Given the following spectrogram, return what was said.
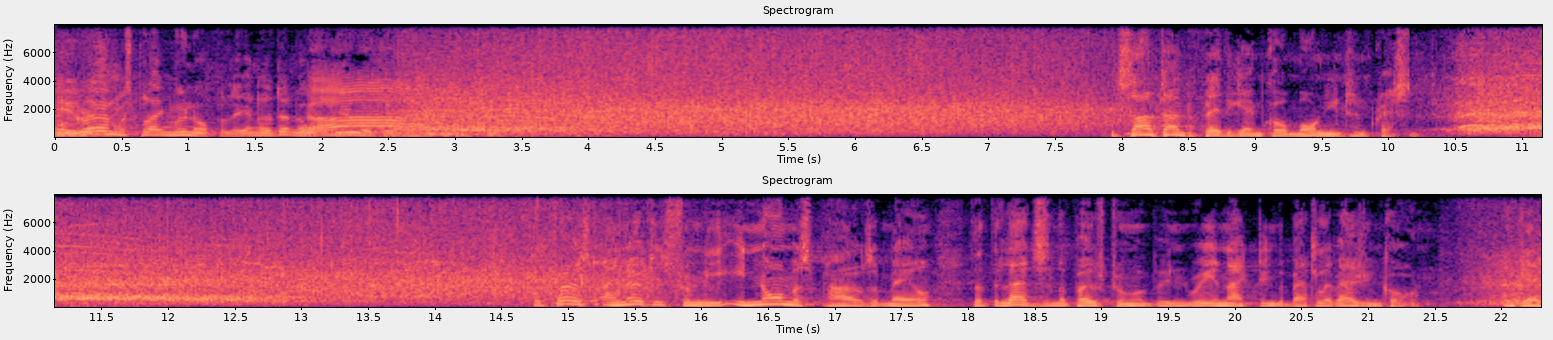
Well, Graham was playing Monopoly, and I don't know what you were playing. It's now time to play the game called Mornington Crescent. But first, I noticed from the enormous piles of mail that the lads in the post room have been reenacting the Battle of Agincourt again.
